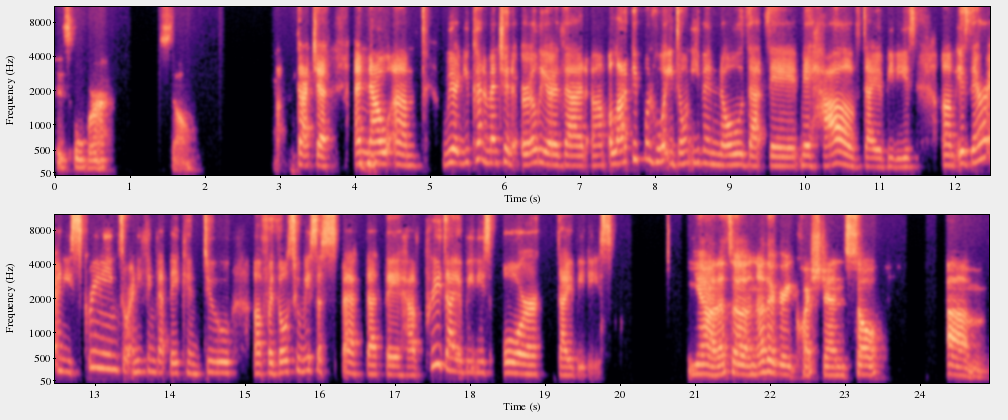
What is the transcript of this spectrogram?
is over. So Gotcha. And mm-hmm. now um, we're you kind of mentioned earlier that um, a lot of people in Hawaii don't even know that they may have diabetes. Um, is there any screenings or anything that they can do uh, for those who may suspect that they have pre-diabetes or diabetes? Yeah, that's a, another great question. So um,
